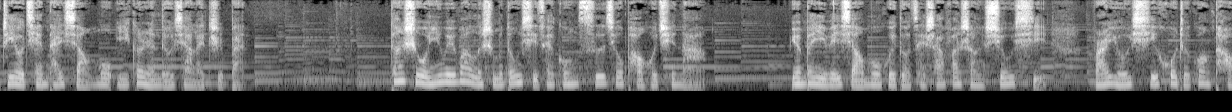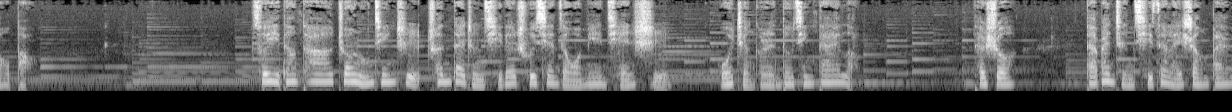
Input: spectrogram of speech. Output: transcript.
只有前台小木一个人留下来值班。当时我因为忘了什么东西在公司，就跑回去拿。原本以为小木会躲在沙发上休息、玩游戏或者逛淘宝，所以当他妆容精致、穿戴整齐的出现在我面前时，我整个人都惊呆了。他说：“打扮整齐再来上班。”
